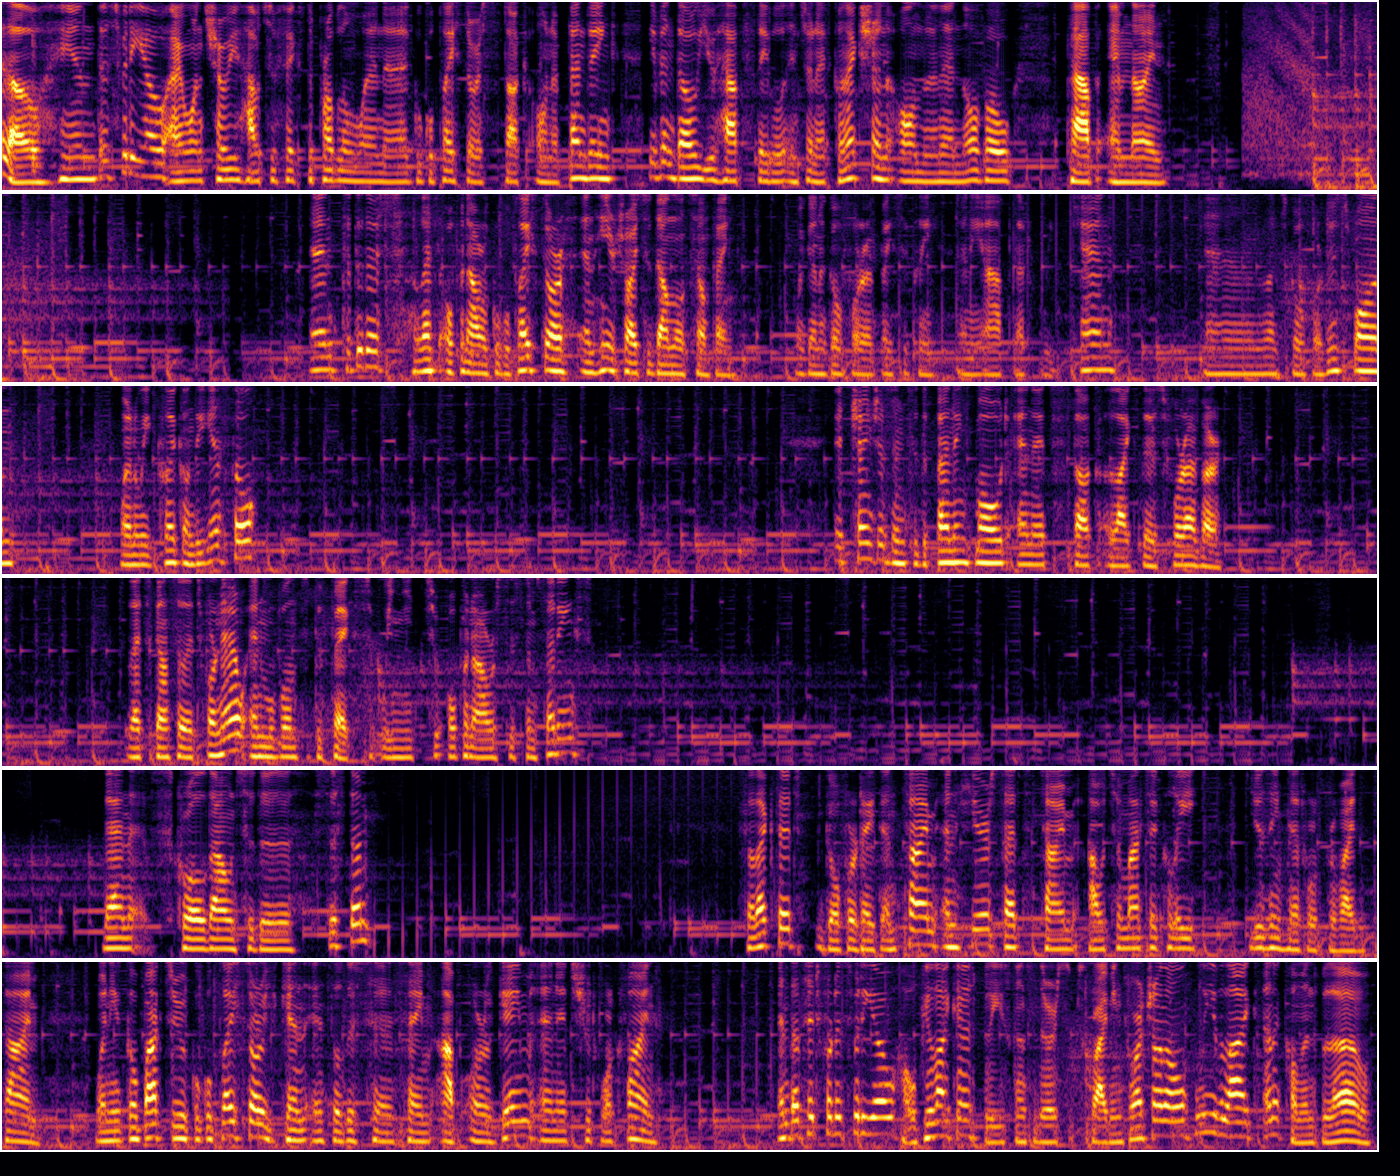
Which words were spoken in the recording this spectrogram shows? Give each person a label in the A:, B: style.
A: Hello, in this video I want to show you how to fix the problem when uh, Google Play Store is stuck on a pending, even though you have stable internet connection on the Lenovo Tab M9. And to do this, let's open our Google Play Store and here try to download something. We're gonna go for basically any app that we can. And let's go for this one. When we click on the install, it changes into the pending mode and it's stuck like this forever. Let's cancel it for now and move on to the fix. We need to open our system settings. Then scroll down to the system. Select it, go for date and time and here set time automatically using network provided time. When you go back to your Google Play Store, you can install this uh, same app or game and it should work fine. And that's it for this video, hope you like it, please consider subscribing to our channel, leave a like and a comment below.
